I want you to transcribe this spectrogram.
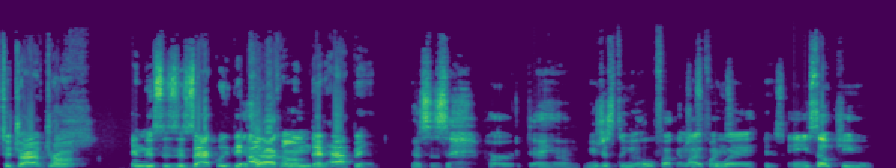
to drive drunk, and this is exactly the Exactly. outcome that happened. That's the sad part. Damn, you just threw your whole fucking life crazy. away, It's, and you're so cute.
